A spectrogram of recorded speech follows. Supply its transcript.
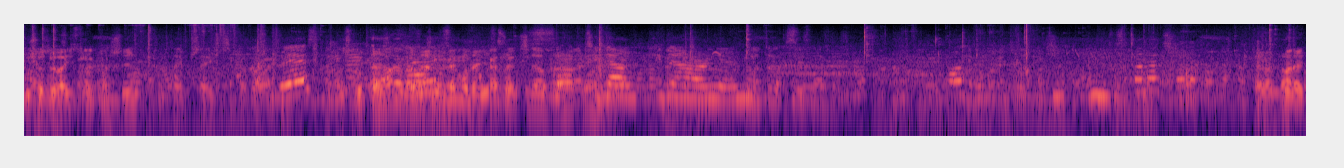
Tu się odbywa instrukcja, nie? Tutaj przejść kawałek. Zakładanie- zakładanie Pokazać. Dobra, Idealnie. no to ktoś z nas. Marek,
